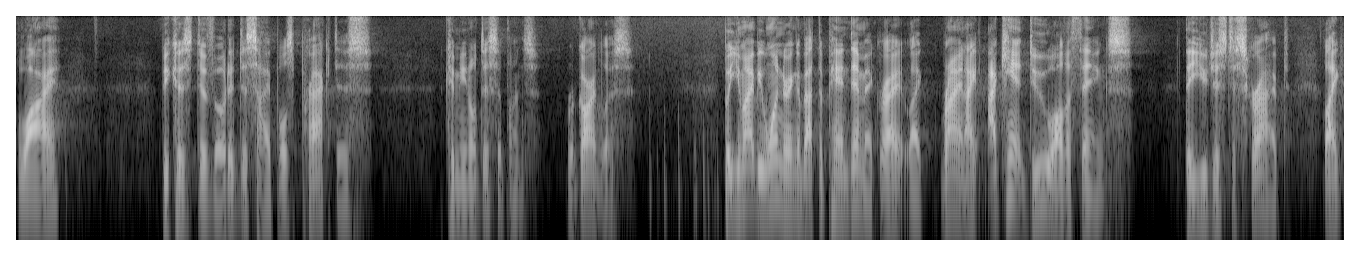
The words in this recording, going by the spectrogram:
Why? Because devoted disciples practice communal disciplines, regardless. But you might be wondering about the pandemic, right? Like, Ryan, I, I can't do all the things that you just described. Like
